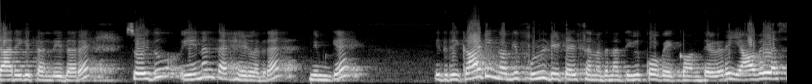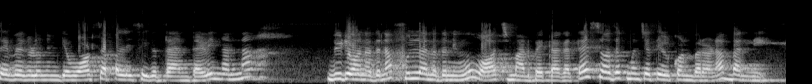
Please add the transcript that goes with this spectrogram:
ಜಾರಿಗೆ ತಂದಿದ್ದಾರೆ. ಸೊ ಇದು ಏನಂತ ಹೇಳಿದ್ರೆ ನಿಮಗೆ ಇದು ರಿಗಾರ್ಡಿಂಗ್ ಆಗಿ ಫುಲ್ ಡೀಟೇಲ್ಸ್ ಅನ್ನೋದನ್ನ ತಿಳ್ಕೋಬೇಕು ಅಂತ ಹೇಳಿದ್ರೆ ಯಾವೆಲ್ಲ ಸೇವೆಗಳು ನಿಮಗೆ ವಾಟ್ಸಪ್ ಅಲ್ಲಿ ಸಿಗುತ್ತೆ ಅಂತ ಹೇಳಿ ನನ್ನ ವಿಡಿಯೋ ಅನ್ನೋದನ್ನ ಫುಲ್ ಅನ್ನೋದು ನೀವು ವಾಚ್ ಮಾಡಬೇಕಾಗತ್ತೆ. ಸೊ ಅದಕ್ಕೆ ಮುಂಚೆ ತಿಳ್ಕೊಂಡು ಬರೋಣ. ಬನ್ನಿ.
